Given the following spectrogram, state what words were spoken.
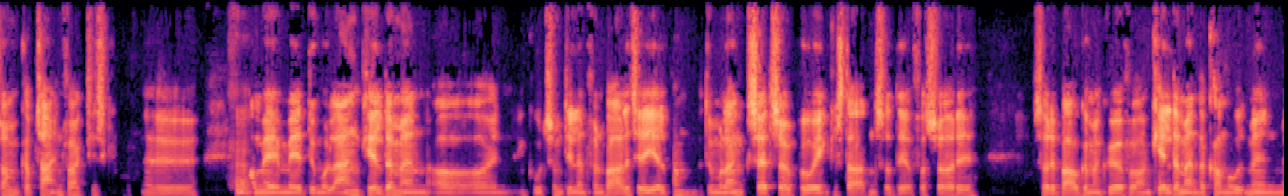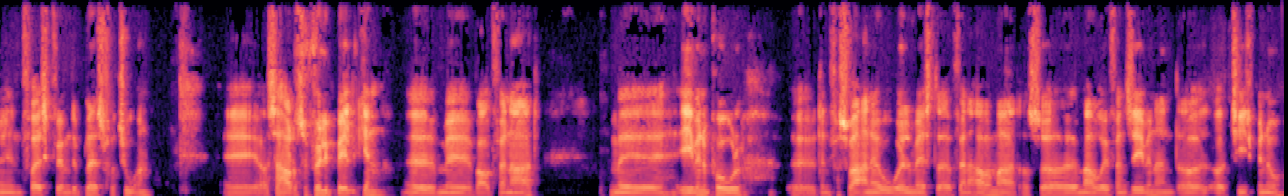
som kaptajn faktisk. Øh, hmm. Og med, med Dumoulin, Keltermann og, og en, en gut som Dylan van Barle til at hjælpe ham. Dumoulin satte sig på enkeltstarten, så derfor så er det, så er det Bauke, man kører for. En Keltermann, der kommer ud med en, med en frisk femteplads for turen. Øh, og så har du selvfølgelig Belgien øh, med Wout van Aert, med Evenepoel, øh, den forsvarende OL-mester Van Avermaet, og så øh, Mauri van Zevenand og, og Thies Pinot.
